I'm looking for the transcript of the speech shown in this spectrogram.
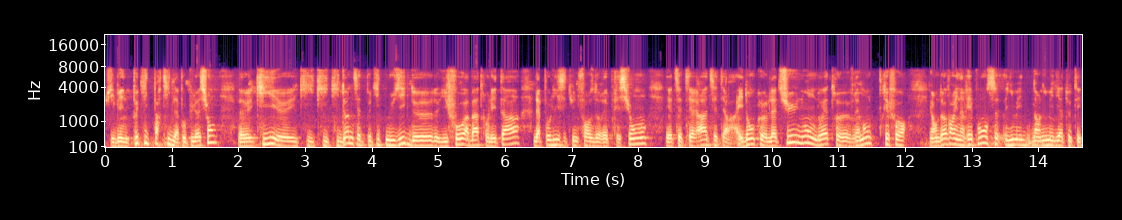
je dis bien une petite partie de la population qui, qui, donne cette petite musique de, il faut abattre l'État, la police est une force de répression, etc., etc. Et donc là-dessus, nous, on doit être vraiment très fort, et on doit avoir une réponse dans l'immédiateté.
